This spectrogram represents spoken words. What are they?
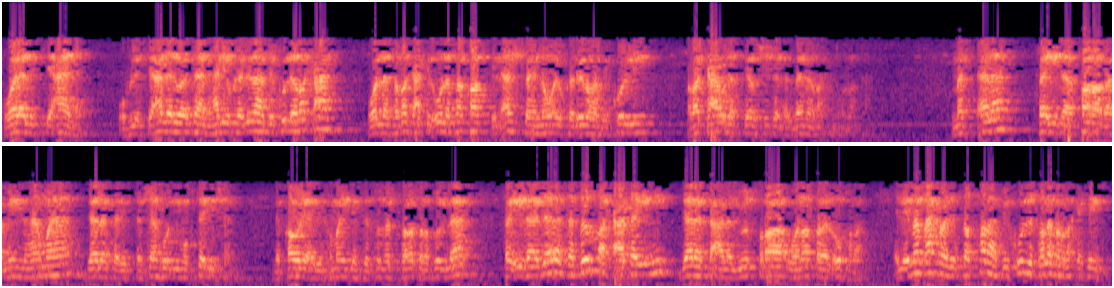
ولا الاستعادة وفي الاستعادة الوقتان هل يكررها في كل ركعة ولا في الركعة الأولى فقط؟ الأشبه أنه يكررها في كل ركعة ولا اختيار شيخ الألباني رحمه الله مسألة فإذا فرغ منهما جلس للتشهد مفترشا. لقول أبي حميد في صفة صلاة رسول الله فإذا جلس في الركعتين جلس على اليسرى ونصر الأخرى. الإمام أحمد استصحبها في كل صلاة من ركعتين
